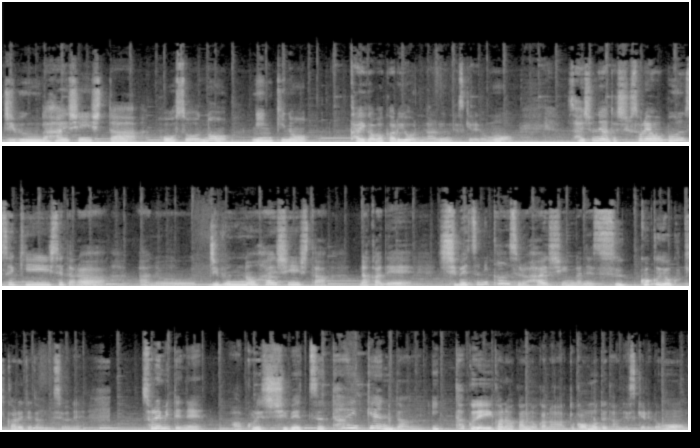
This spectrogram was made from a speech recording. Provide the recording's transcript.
自分が配信した放送の人気の回が分かるようになるんですけれども最初ね私それを分析してたらあの自分の配信した中で死別に関する配信がねすっごくよく聞かれてたんですよね。それ見てねあこれ死別体験談一択でいかなあかんのかなとか思ってたんですけれども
